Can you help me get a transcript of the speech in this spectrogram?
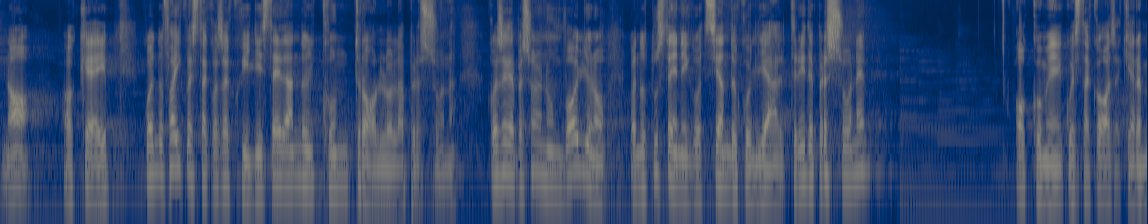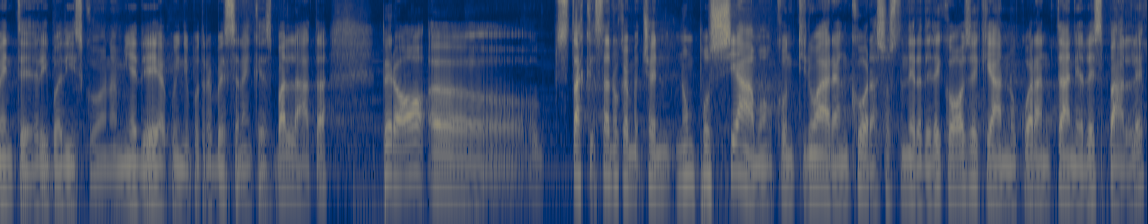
No, ok? Quando fai questa cosa qui gli stai dando il controllo alla persona, cosa che le persone non vogliono quando tu stai negoziando con gli altri, le persone o come questa cosa, chiaramente ribadisco, è una mia idea, quindi potrebbe essere anche sballata, però uh, sta, stanno, cioè, non possiamo continuare ancora a sostenere delle cose che hanno 40 anni alle spalle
